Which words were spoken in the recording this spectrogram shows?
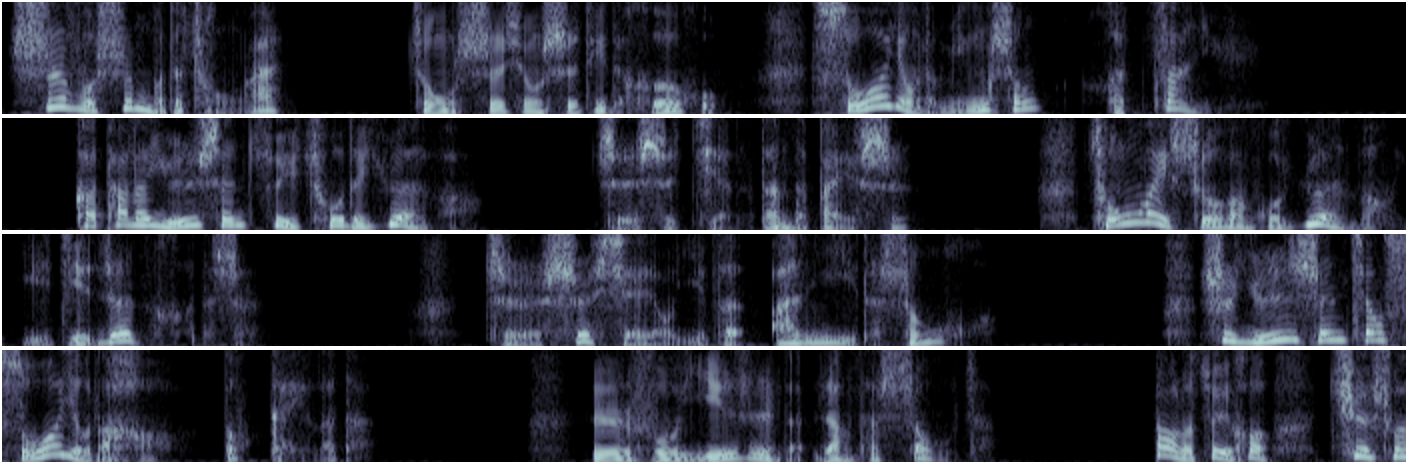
师父师母的宠爱，众师兄师弟的呵护，所有的名声和赞誉，可他来云山最初的愿望，只是简单的拜师。从未奢望过愿望以及任何的事，只是想要一份安逸的生活。是云深将所有的好都给了他，日复一日的让他受着，到了最后却说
